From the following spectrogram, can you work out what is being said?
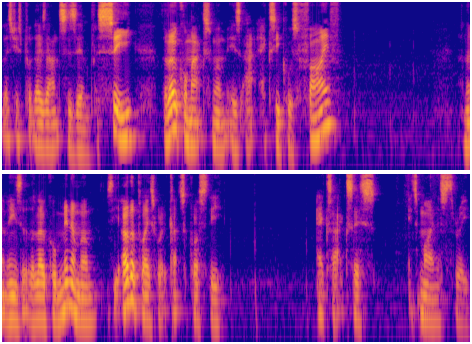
Let's just put those answers in. For C, the local maximum is at x equals 5. And that means that the local minimum is the other place where it cuts across the x-axis it's minus 3.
